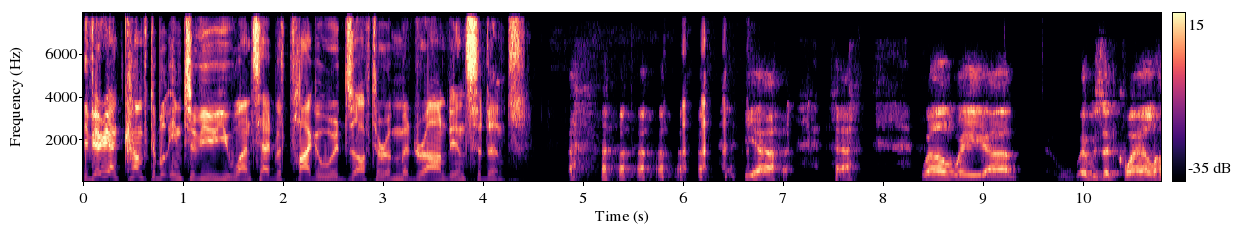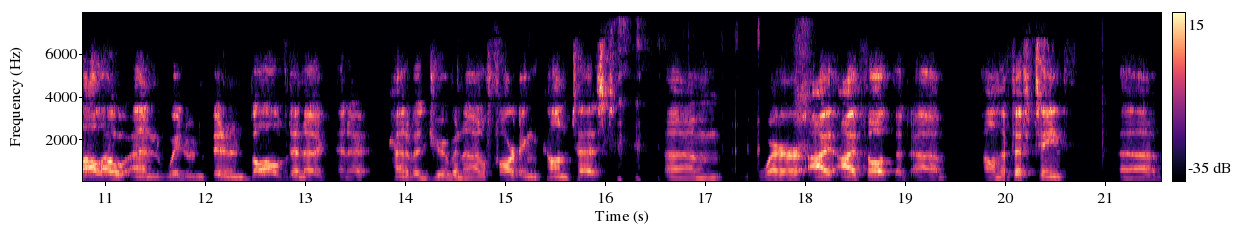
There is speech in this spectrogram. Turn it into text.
the very uncomfortable interview you once had with Tiger Woods after a mid-round incident. yeah. well, we uh, it was at Quail Hollow, and we'd been involved in a in a kind of a juvenile farting contest, um, where I I thought that um, on the fifteenth uh,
